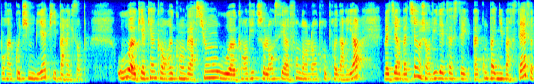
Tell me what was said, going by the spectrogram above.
pour un coaching BIP par exemple. Ou euh, quelqu'un qui est en reconversion ou euh, qui a envie de se lancer à fond dans l'entrepreneuriat va dire bah tiens j'ai envie d'être accompagné par Steph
